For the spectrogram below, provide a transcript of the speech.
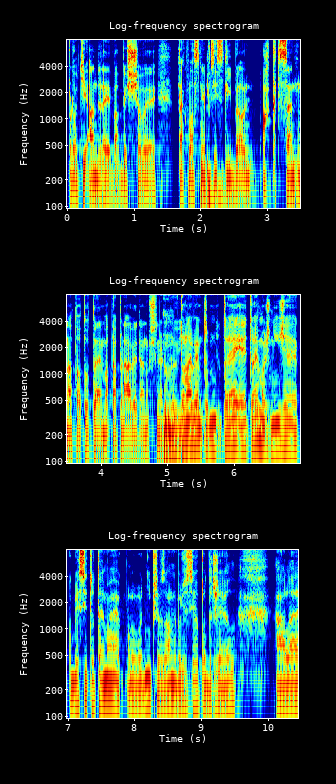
proti Andreji Babišovi, tak vlastně přislíbil akcent na tato témata právě Danuše Nerudový. Hmm, to nevím, to, to, je, to je možný, že jakoby si to téma jak vodní převzal nebo že si ho podržel, ale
